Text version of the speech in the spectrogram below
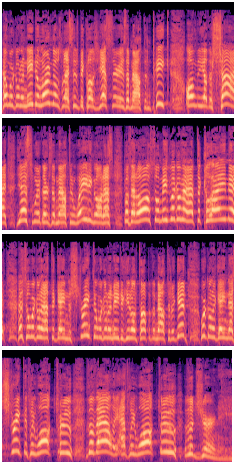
And we're going to need to learn those lessons because, yes, there is a mountain peak on the other side. Yes, where there's a mountain waiting on us, but that also means we're going to have to climb it. And so we're going to have to gain the strength and we're going to need to get on top of the mountain again. We're going to gain that strength as we walk through the valley, as we walk through the journey.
